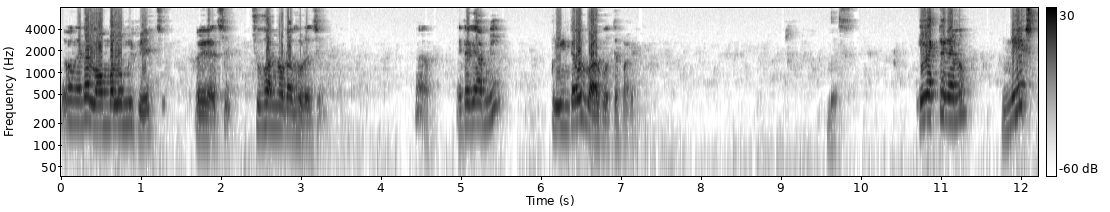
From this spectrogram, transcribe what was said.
এবং এটা লম্বা লম্বি পেজ হয়ে গেছে চুহান্নটা ধরেছে। হ্যাঁ এটাকে আপনি প্রিন্ট আউট বার করতে পারেন। বেশ। এই একটা গেল। নেক্সট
